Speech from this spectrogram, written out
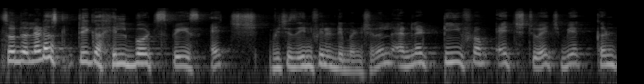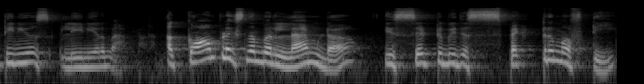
So let us take a Hilbert space H which is infinite dimensional and let T from H to H be a continuous linear map. A complex number lambda is said to be the spectrum of T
